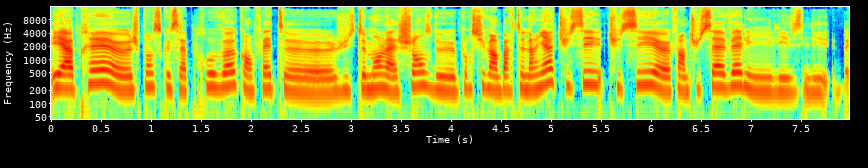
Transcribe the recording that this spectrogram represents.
Et après, euh, je pense que ça provoque en fait euh, justement la chance de poursuivre un partenariat. Tu sais, tu sais, enfin tu savais les, les, les... Bah,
